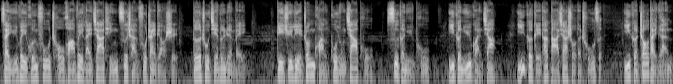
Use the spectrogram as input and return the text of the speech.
在与未婚夫筹划未来家庭资产负债表时，得出结论认为，必须列专款雇佣家仆：四个女仆，一个女管家。一个给他打下手的厨子，一个招待员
